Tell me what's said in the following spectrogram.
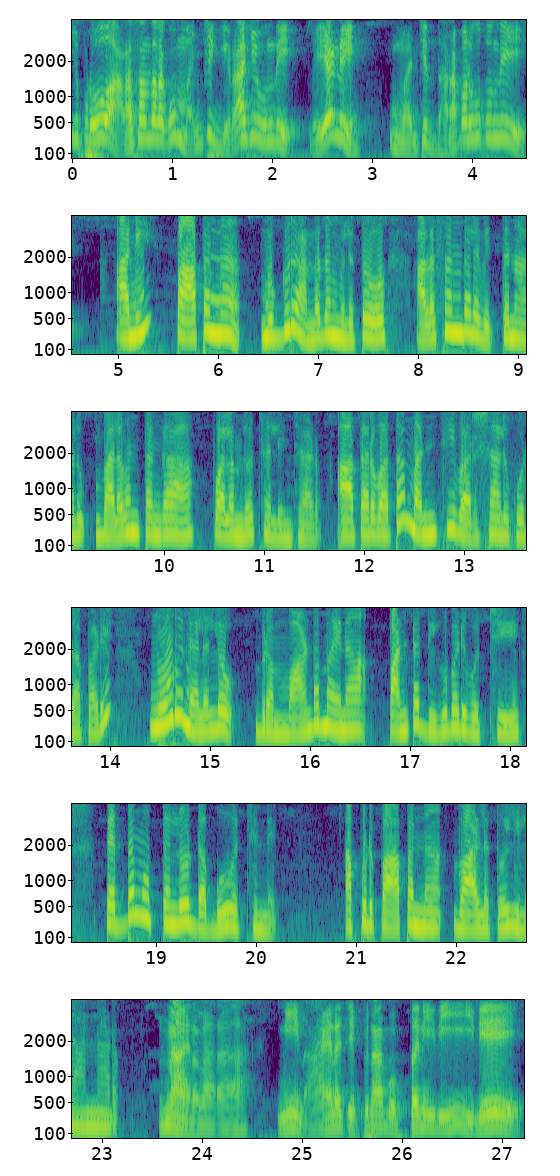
ఇప్పుడు అలసందలకు మంచి గిరాకీ ఉంది. వేయండి. మంచి ధర పలుకుతుంది. అని పాపన్న ముగ్గురు అన్నదమ్ములతో అలసందల విత్తనాలు బలవంతంగా పొలంలో చల్లించాడు. ఆ తర్వాత మంచి వర్షాలు కూడా పడి మూడు నెలల్లో బ్రహ్మాండమైన పంట దిగుబడి వచ్చి పెద్ద మొత్తంలో డబ్బు వచ్చింది. అప్పుడు పాపన్న వాళ్ళతో ఇలా అన్నాడు. నాయనలారా మీ నాయన చెప్పిన గుప్తనిధి ఇదే.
